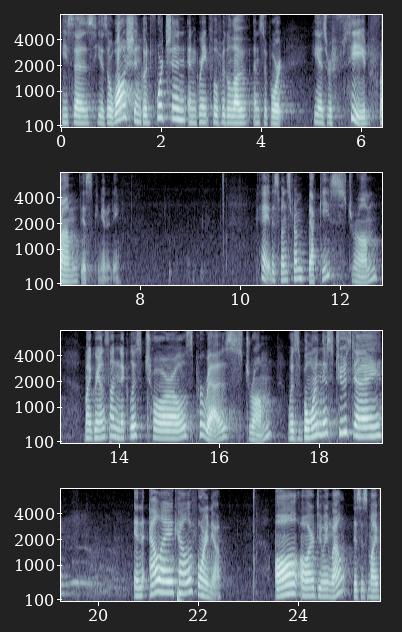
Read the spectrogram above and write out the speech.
He says he is awash in good fortune and grateful for the love and support he has received from this community. Okay, this one's from Becky Strum. My grandson Nicholas Charles Perez Strum was born this Tuesday in LA, California. All are doing well. This is my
